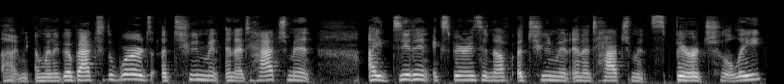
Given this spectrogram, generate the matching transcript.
I'm, I'm going to go back to the words attunement and attachment. I didn't experience enough attunement and attachment spiritually.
